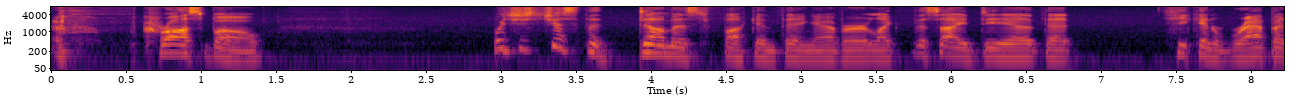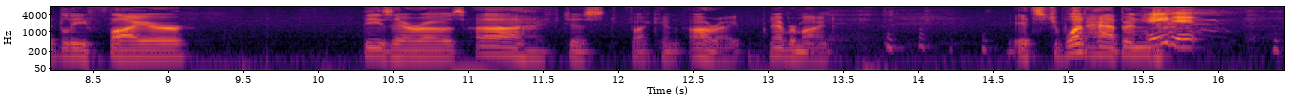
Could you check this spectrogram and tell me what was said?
crossbow, which is just the dumbest fucking thing ever. Like this idea that he can rapidly fire these arrows. Ah, just fucking. All right, never mind. It's what happened. Hate it.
